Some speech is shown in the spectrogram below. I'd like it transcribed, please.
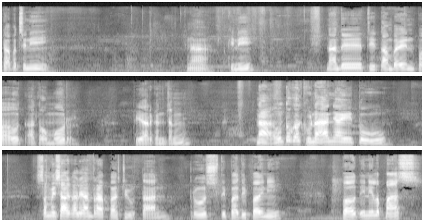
dapat sini. Nah gini. Nanti ditambahin baut atau mur biar kenceng. Nah untuk kegunaannya itu semisal kalian terabas di hutan terus tiba-tiba ini baut ini lepas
